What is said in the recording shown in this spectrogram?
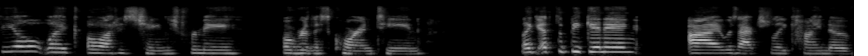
feel like a lot has changed for me over this quarantine. Like at the beginning, I was actually kind of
